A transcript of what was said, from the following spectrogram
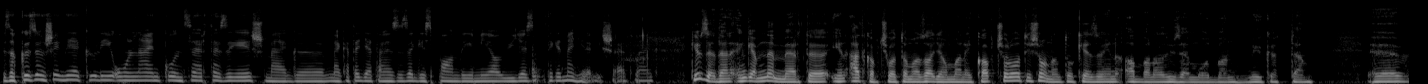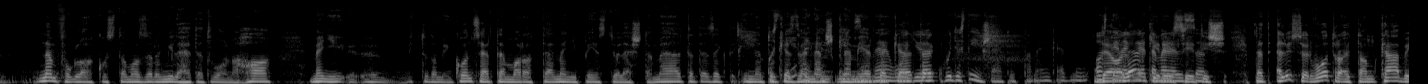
Ez a közönség nélküli online koncertezés, meg, meg hát egyáltalán ez az egész pandémia ügy, ez téged mennyire viselt meg? Képzeld el, engem nem, mert én átkapcsoltam az agyamban egy kapcsolót, és onnantól kezdve én abban az üzemmódban működtem nem foglalkoztam azzal, hogy mi lehetett volna, ha, mennyi, mit tudom én, koncerten maradt el, mennyi pénztől estem el, tehát ezek innentől azt kezdve nem, nem érdekeltek. Hogy, hogy ezt én sem tudtam engedni. Azt De a lelki részét először. is, tehát először volt rajtam kb.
